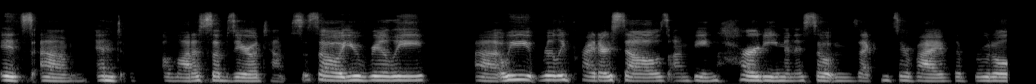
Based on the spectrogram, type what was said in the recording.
it's, um, and a lot of sub zero temps. So you really, uh, we really pride ourselves on being hardy Minnesotans that can survive the brutal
